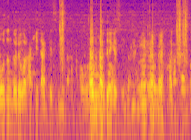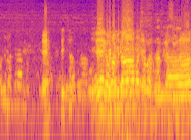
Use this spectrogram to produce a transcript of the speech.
모든 노력을 아끼지 않겠습니다. 잘 부탁드리겠습니다. 예, 됐죠? 네, 감사합니다. 네, 고맙습니다.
